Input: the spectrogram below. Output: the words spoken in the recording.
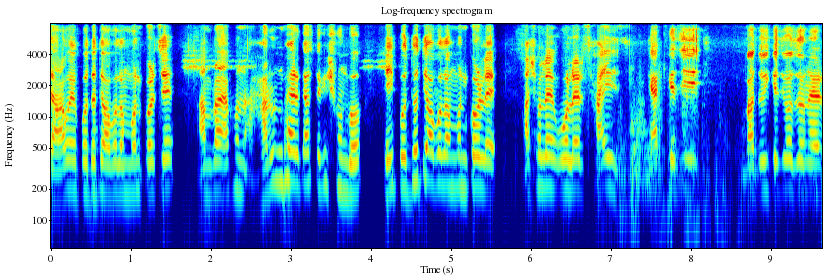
তারাও এই পদ্ধতি অবলম্বন করছে। আমরা এখন হারুন ভাইয়ের কাছ থেকে শুনব এই পদ্ধতি অবলম্বন করলে আসলে ওলের সাইজ এক কেজি বা দুই কেজি ওজনের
